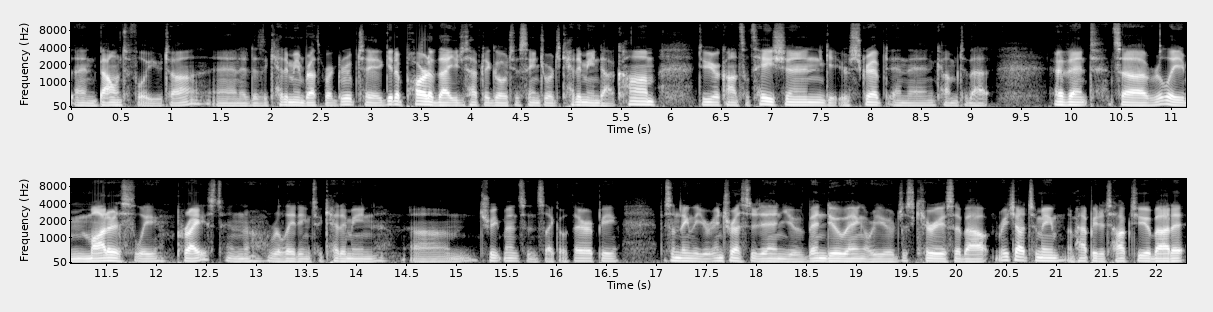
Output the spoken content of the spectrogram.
in Bountiful, Utah. And it is a ketamine breathwork group. To get a part of that, you just have to go to stgeorgeketamine.com, do your consultation, get your script, and then come to that event. It's uh, really modestly priced in relating to ketamine um, treatments and psychotherapy. If it's something that you're interested in, you've been doing, or you're just curious about, reach out to me. I'm happy to talk to you about it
